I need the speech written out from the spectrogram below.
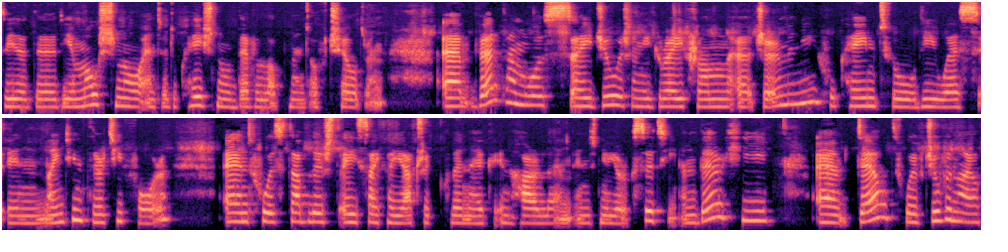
the, the, the, emotional and educational development of children. Um, Wertham was a Jewish emigre from uh, Germany who came to the US in 1934 and who established a psychiatric clinic in Harlem in New York City. And there he um, dealt with juvenile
